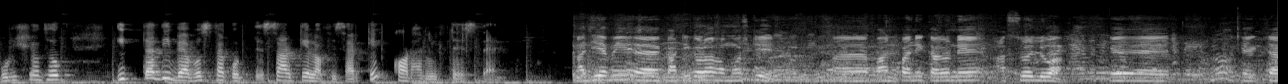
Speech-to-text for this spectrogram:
পরিশোধক ইত্যাদি ব্যবস্থা করতে সার্কেল অফিসারকে কড়া নির্দেশ দেন। আজি আমি কাটিগড়া বানপানীৰ কাৰণে আশ্ৰয় লোৱা এ, একটা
